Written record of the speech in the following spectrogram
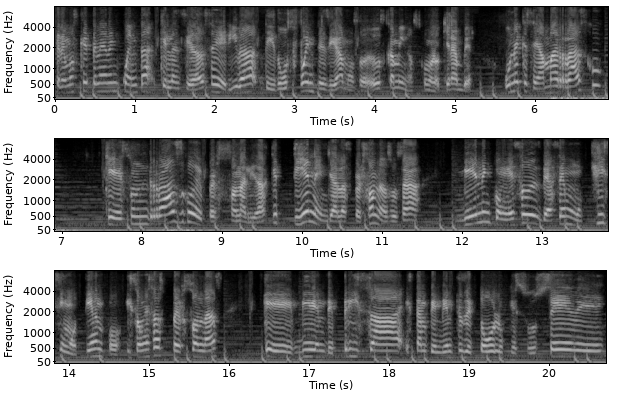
Tenemos que tener en cuenta que la ansiedad se deriva de dos fuentes, digamos, o de dos caminos, como lo quieran ver. Una que se llama rasgo, que es un rasgo de personalidad que tienen ya las personas, o sea, vienen con eso desde hace muchísimo tiempo y son esas personas que viven deprisa, están pendientes de todo lo que sucede.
